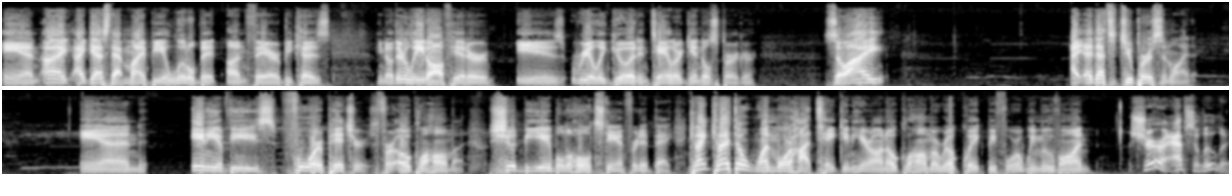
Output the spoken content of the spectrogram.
And I, I guess that might be a little bit unfair because, you know, their leadoff hitter is really good in Taylor Gindlesperger. So I, I that's a two-person lineup, and any of these four pitchers for Oklahoma should be able to hold Stanford at bay. Can I can I throw one more hot take in here on Oklahoma real quick before we move on? Sure, absolutely.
